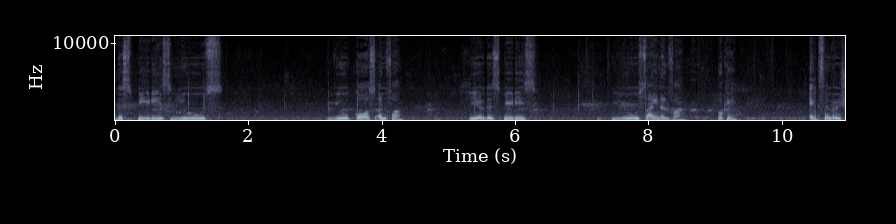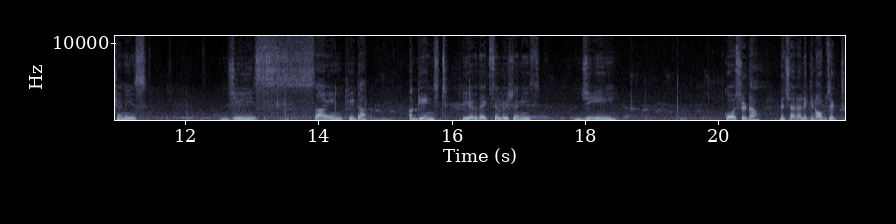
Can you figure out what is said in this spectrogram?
the speed is u u cos alpha here the speed is u sin alpha okay acceleration is g sin theta against here the acceleration is g cos theta बेचारा लेकिन ऑब्जेक्ट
